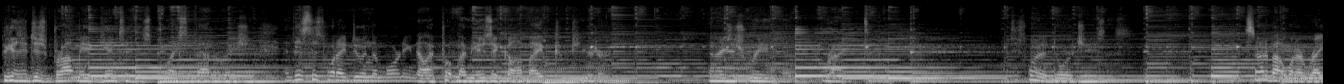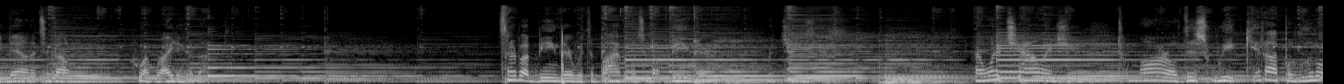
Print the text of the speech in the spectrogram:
because it just brought me again to this place of adoration. And this is what I do in the morning now. I put my music on my computer and I just read and write. I just want to adore Jesus. It's not about what I write down, it's about who I'm writing about. It's not about being there with the Bible, it's about being there want to challenge you tomorrow, this week, get up a little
